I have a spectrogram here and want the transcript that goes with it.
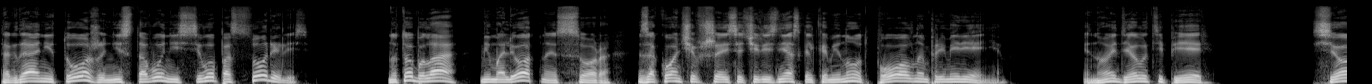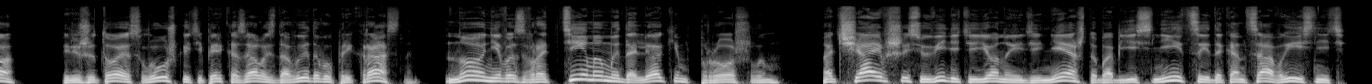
Тогда они тоже ни с того ни с сего поссорились. Но то была мимолетная ссора, закончившаяся через несколько минут полным примирением. Иное дело теперь. Все, пережитое с Лушкой, теперь казалось Давыдову прекрасным но невозвратимым и далеким прошлым. Отчаявшись увидеть ее наедине, чтобы объясниться и до конца выяснить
